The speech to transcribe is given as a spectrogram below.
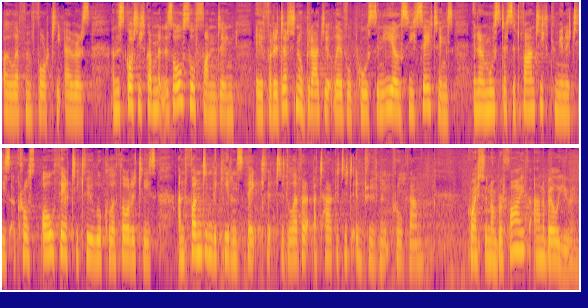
1140 hours. And the Scottish Government is also funding uh, for additional graduate level posts in ELC settings in our most disadvantaged communities across all 32 local authorities and funding the Care Inspectorate to deliver a targeted improvement programme. Question number five, Annabel Ewing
